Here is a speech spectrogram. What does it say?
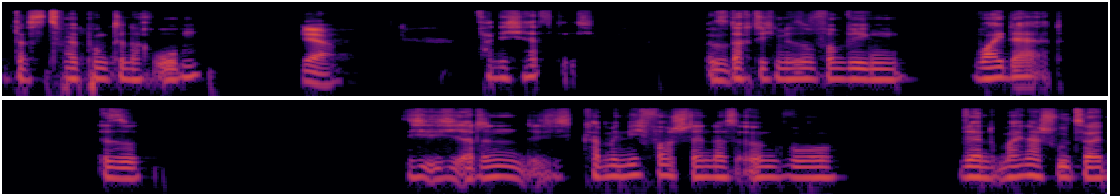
Das zwei Punkte nach oben? ja. Fand ich heftig. Also dachte ich mir so von wegen, why that? Also, ich, ich, ich kann mir nicht vorstellen, dass irgendwo während meiner Schulzeit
